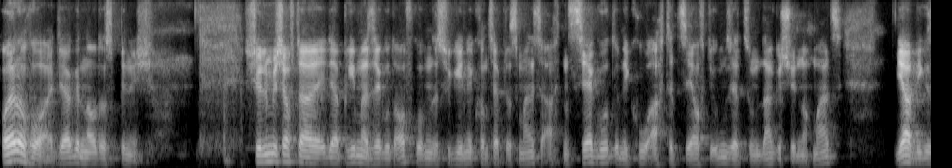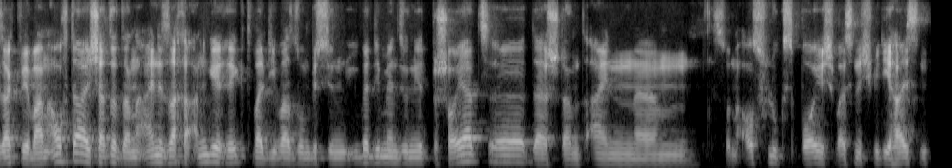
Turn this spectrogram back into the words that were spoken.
Eure Hoheit, ja, genau das bin ich. Ich fühle mich auf der, der Prima sehr gut aufgehoben. Das Hygienekonzept ist meines Erachtens sehr gut und die Crew achtet sehr auf die Umsetzung. Dankeschön nochmals ja, wie gesagt, wir waren auch da. Ich hatte dann eine Sache angeregt, weil die war so ein bisschen überdimensioniert bescheuert. Äh, da stand ein ähm, so ein Ausflugsboy, ich weiß nicht, wie die heißen,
